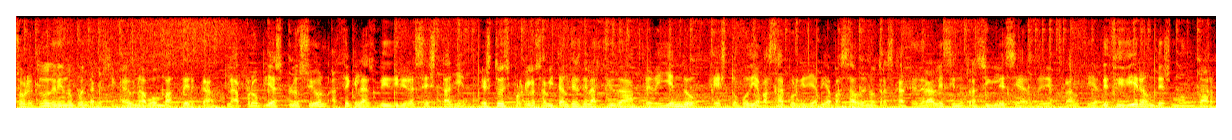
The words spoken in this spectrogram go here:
Sobre todo teniendo en cuenta que si cae una bomba cerca, la propia explosión hace que las vidrieras estallen. Esto es porque los habitantes de la ciudad, preveyendo que esto podía pasar, porque ya había pasado en otras catedrales y en otras iglesias de Francia, decidieron desmontar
